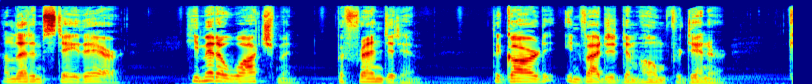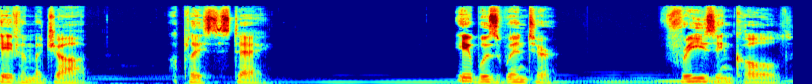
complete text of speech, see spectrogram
and let him stay there. He met a watchman, befriended him. The guard invited him home for dinner, gave him a job, a place to stay. It was winter, freezing cold,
